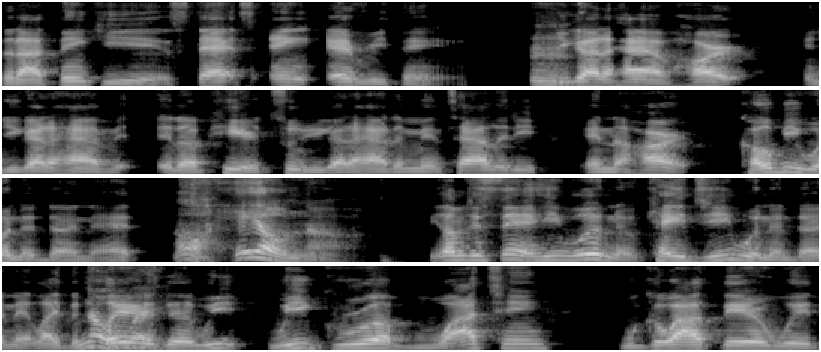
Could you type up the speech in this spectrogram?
that I think he is. Stats ain't everything. Mm. You got to have heart, and you got to have it up here too. You got to have the mentality and the heart. Kobe wouldn't have done that. Oh hell no. I'm just saying he wouldn't have. KG wouldn't have done that. Like the no players way. that we we grew up watching would go out there with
